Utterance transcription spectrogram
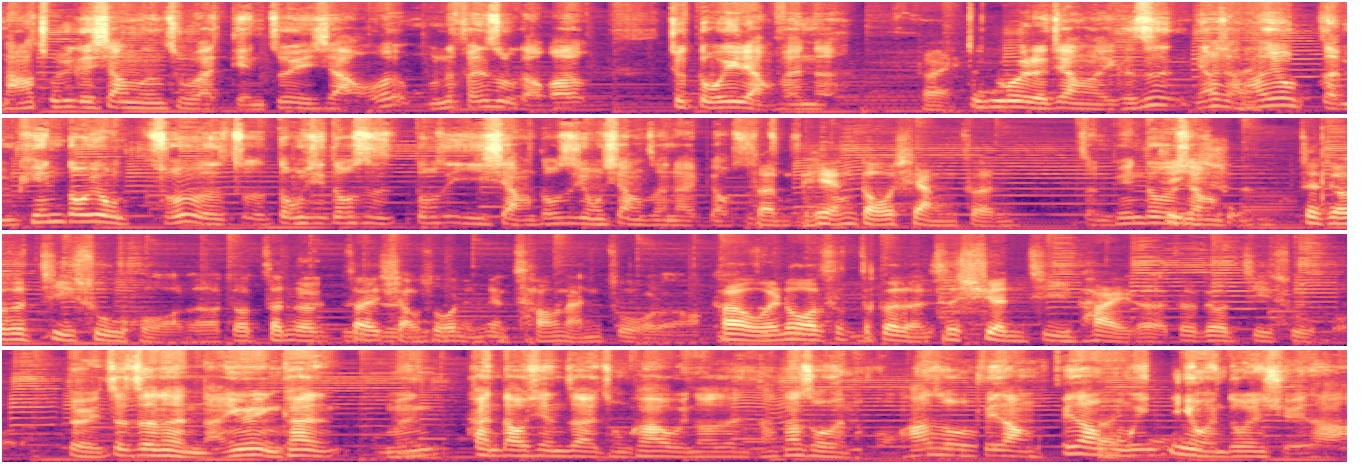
拿出一个象征出来点缀一下，我我们的分数搞不好就多一两分了。对，就是为了这样而已。可是你要想，他用整篇都用所有的这东西都是都是意象，都是用象征来表示。整篇都象征，整篇都是这样，这就是技术活了，就真的在小说里面超难做了。卡尔维诺是这个人是炫技派的，这就是技术活了。对，这真的很难，因为你看我们看到现在，从卡尔维诺他那时候很红，他那时候非常非常红，一定有很多人学他。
